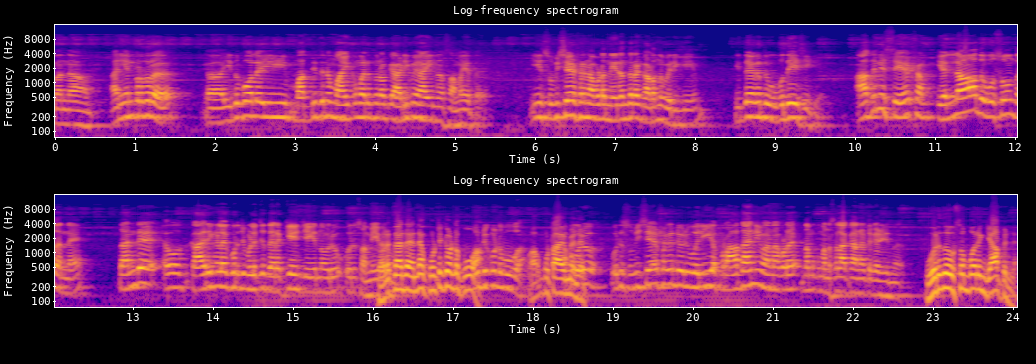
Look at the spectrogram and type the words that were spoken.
പിന്നെ അനിയൻ ബ്രദർ ഇതുപോലെ ഈ മദ്യത്തിനും മയക്കുമരുന്നിനൊക്കെ അടിമയായിരുന്ന സമയത്ത് ഈ സുവിശേഷൻ അവിടെ നിരന്തരം കടന്നു വരികയും ഇദ്ദേഹത്തെ ഉപദേശിക്കുകയും. അതിനുശേഷം എല്ലാ ദിവസവും തന്നെ തന്റെ കാര്യങ്ങളെ കുറിച്ച് വിളിച്ച് തിരക്കുകയും ചെയ്യുന്ന ഒരു ഒരു സമീപനം. എന്നെ കൂട്ടിക്കൊണ്ട് പോവാ. കൂട്ടിക്കൊണ്ട് പോവാ. ഒരു ഒരു സുവിശേഷകന്റെ ഒരു വലിയ പ്രാധാന്യമാണ് അവിടെ നമുക്ക് മനസ്സിലാക്കാനായിട്ട് കഴിയുന്നത്. ഒരു ദിവസം പോലും ഗ്യാപ്പില്ല.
